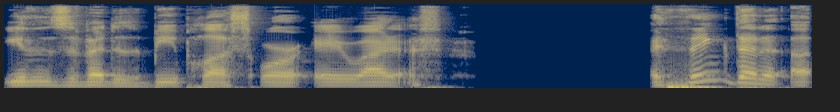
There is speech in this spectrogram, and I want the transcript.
Either this event is a B plus or A minus. I think that uh,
